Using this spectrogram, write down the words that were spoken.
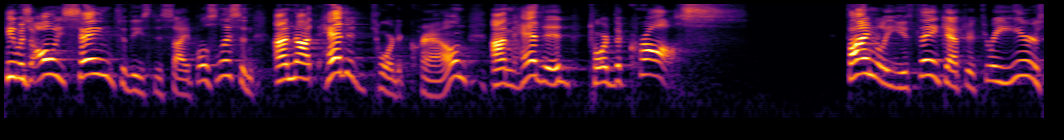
He was always saying to these disciples, Listen, I'm not headed toward a crown, I'm headed toward the cross. Finally, you think after three years,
